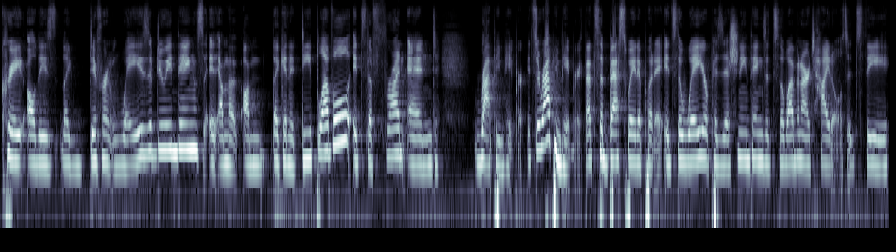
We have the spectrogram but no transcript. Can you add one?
create all these like different ways of doing things on the on like in a deep level it's the front end wrapping paper. It's the wrapping paper. That's the best way to put it. It's the way you're positioning things. It's the webinar titles. It's the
